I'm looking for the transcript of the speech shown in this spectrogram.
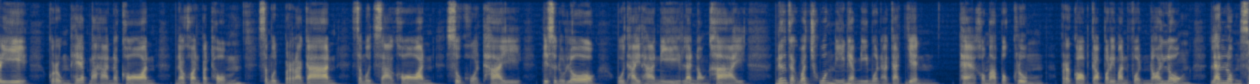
รี กรุงเทพมหานคร นครปฐม สมุทรปราการ สมุทรสาคร สุขโขทัย พิษณุโลก อุทัยธานี และหนองคาย เนื่องจากว่าช่วงนี้เนี่ยมีมวลอากาศเย็น แผ่เข้ามาปกคลุม ประกอบกับปริมาณฝนน้อยลง และลมส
